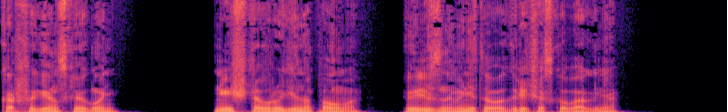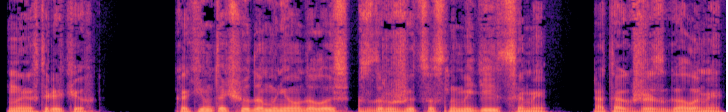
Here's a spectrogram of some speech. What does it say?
карфагенский огонь. Нечто вроде напалма или знаменитого греческого огня. Ну и в-третьих, каким-то чудом мне удалось сдружиться с нумидийцами, а также с галами,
